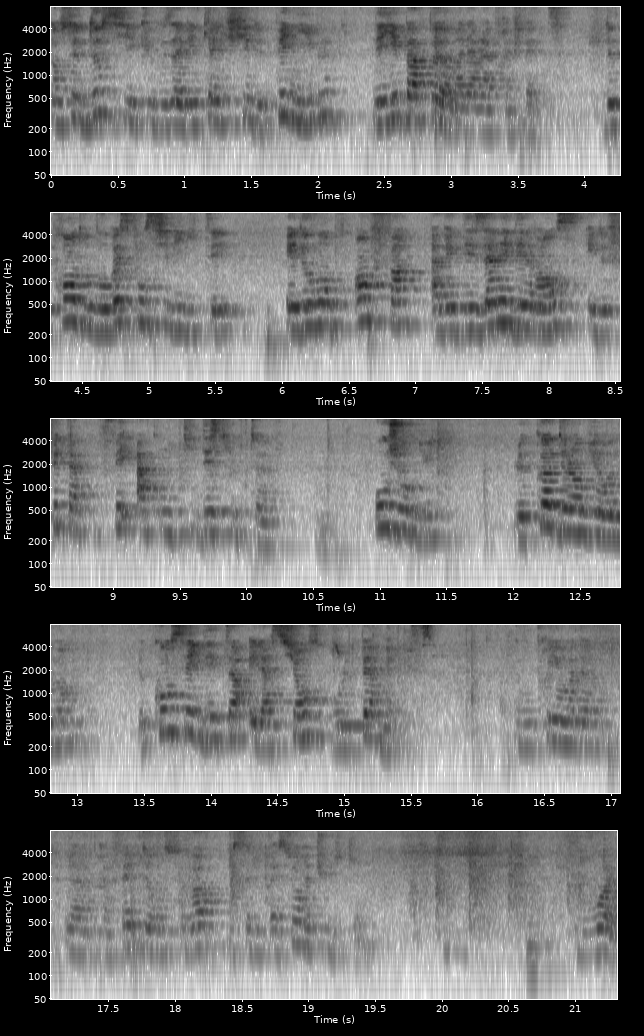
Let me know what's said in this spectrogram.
Dans ce dossier que vous avez qualifié de pénible, n'ayez pas peur, Madame la Préfète, de prendre vos responsabilités et de rompre enfin avec des années d'errance et de faits accomplis destructeurs. Aujourd'hui, le Code de l'environnement, le Conseil d'État et la science vous le permettent. Nous vous prions, Madame la Préfète, de recevoir une salutation républicaine. Voilà.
